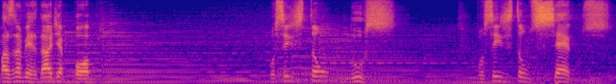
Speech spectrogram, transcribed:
mas na verdade é pobre. Vocês estão nus, vocês estão cegos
